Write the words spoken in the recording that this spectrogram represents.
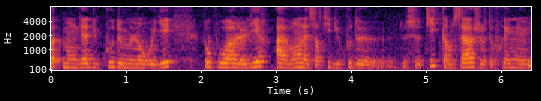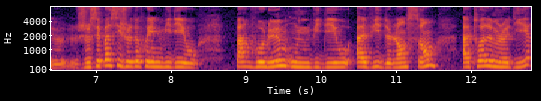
Hot Manga du coup de me l'envoyer pour pouvoir le lire avant la sortie du coup de, ce titre. Comme ça, je t'offrirai une... Je sais pas si je t'offrirai une vidéo par volume ou une vidéo avis de l'ensemble. À toi de me le dire.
